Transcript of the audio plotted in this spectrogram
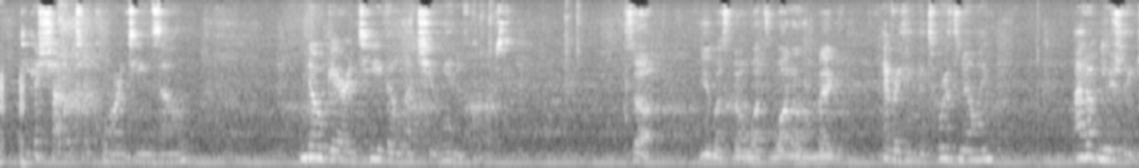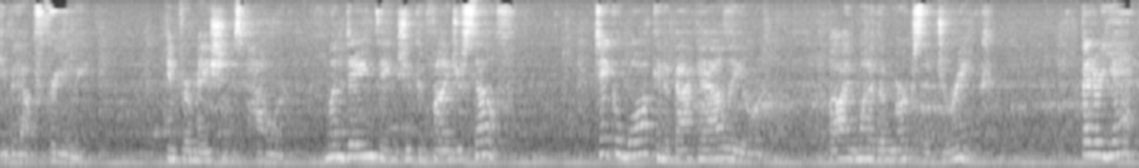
take a shuttle to the quarantine zone. No guarantee they'll let you in, of course. So, you must know what's what on Omega. Everything that's worth knowing. I don't usually give it out freely. Information is power. Mundane things you can find yourself. Take a walk in a back alley or buy one of the mercs a drink. Better yet,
